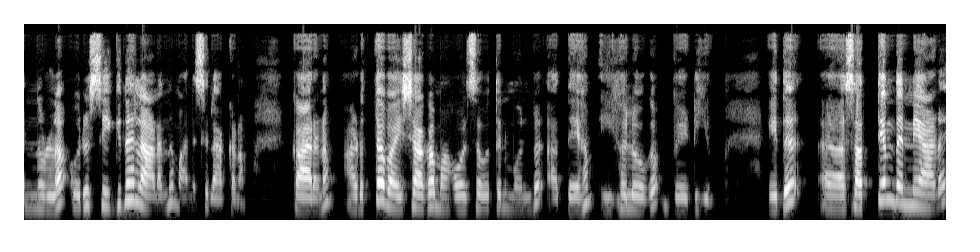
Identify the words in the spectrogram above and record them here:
എന്നുള്ള ഒരു സിഗ്നൽ ആണെന്ന് മനസ്സിലാക്കണം. കാരണം അടുത്ത വൈശാഖ മഹോത്സവത്തിന് മുൻപ് അദ്ദേഹം ഇഹലോകം വെടിയും. ഇത് സത്യം തന്നെയാണ്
